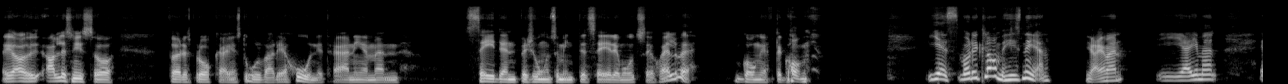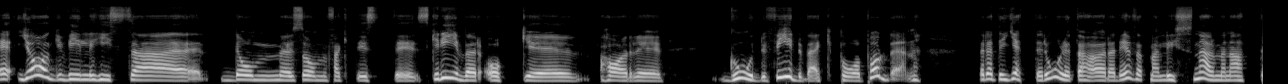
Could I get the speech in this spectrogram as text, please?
Jag, alldeles nyss så förespråkar jag en stor variation i träningen, men säg den person som inte säger emot sig själv gång efter gång. Yes, var du klar med hissningen? Jajamän. Jajamän. Eh, jag vill hissa de som faktiskt eh, skriver och eh, har god feedback på podden. För att det är jätteroligt att höra dels att man lyssnar men att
